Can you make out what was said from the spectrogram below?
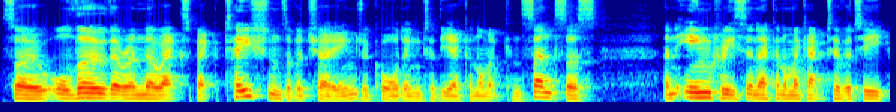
So, although there are no expectations of a change according to the economic consensus, an increase in economic activity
